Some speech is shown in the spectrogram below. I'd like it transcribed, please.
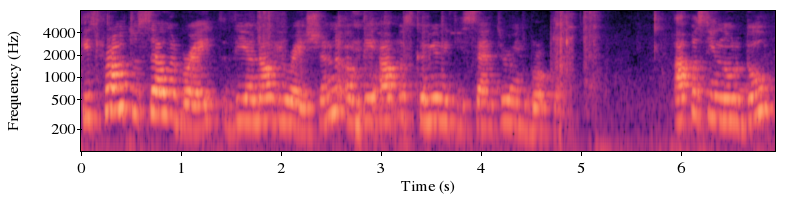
is proud to celebrate the inauguration of the APUS Community Center in Brooklyn. APUS in Urdu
